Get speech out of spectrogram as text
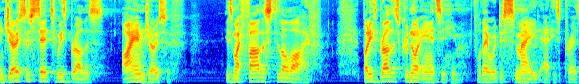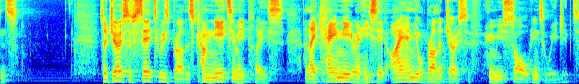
And Joseph said to his brothers, I am Joseph. Is my father still alive? But his brothers could not answer him, for they were dismayed at his presence. So Joseph said to his brothers, Come near to me, please. And they came near, and he said, I am your brother Joseph, whom you sold into Egypt.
